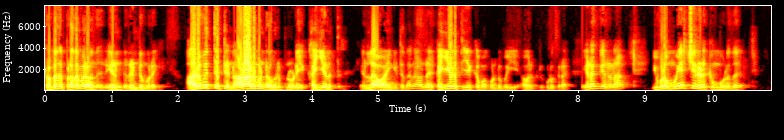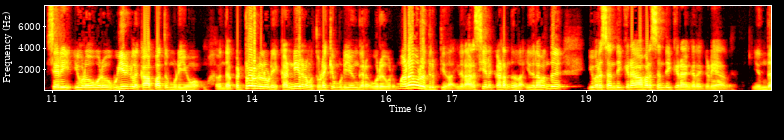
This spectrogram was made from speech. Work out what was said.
பிரபத பிரதமர் வந்து ரெண்டு ரெண்டு முறை. அறுபத்தெட்டு நாடாளுமன்ற உறுப்பினருடைய கையெழுத்து எல்லாம் வாங்கிட்டு தான் நான் கையெழுத்து இயக்கமாக கொண்டு போய் அவருக்கு கொடுக்குறேன். எனக்கு என்னென்னா இவ்வளோ முயற்சியில் எடுக்கும் பொழுது சரி இவ்வளோ ஒரு உயிர்களை காப்பாற்ற முடியும் அந்த பெற்றோர்களுடைய கண்ணீரை நம்ம துடைக்க முடியுங்கிற ஒரு ஒரு மன ஒரு திருப்தி தான் இதில் அரசியலை கடந்து தான் இதில் வந்து இவரை சந்திக்கிறேன் அவரை சந்திக்கிறேங்கிறது கிடையாது. இந்த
